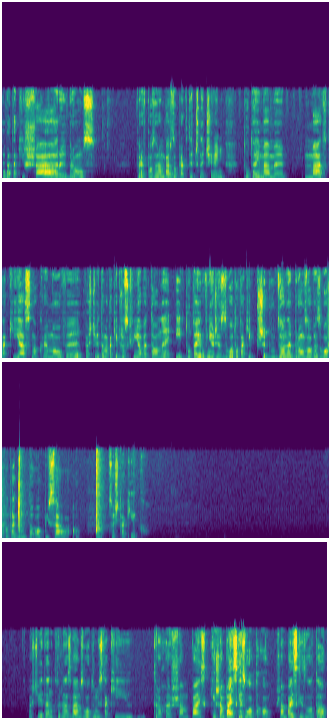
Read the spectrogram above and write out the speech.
chyba taki szary brąz, wbrew pozorom bardzo praktyczny cień. Tutaj mamy mat taki jasno-kremowy, właściwie to ma takie brzoskwiniowe tony i tutaj również jest złoto, takie przybrudzone brązowe złoto, tak bym to opisała. O, coś takiego. Właściwie ten, który nazwałam złotym, jest taki trochę szampański, takie szampańskie złoto. O, szampańskie złoto.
